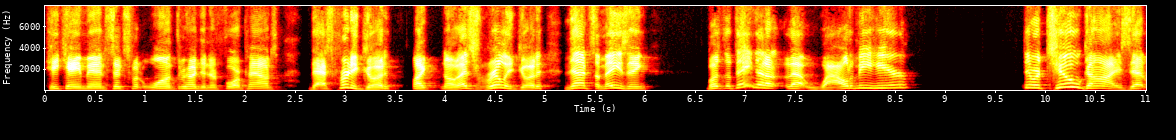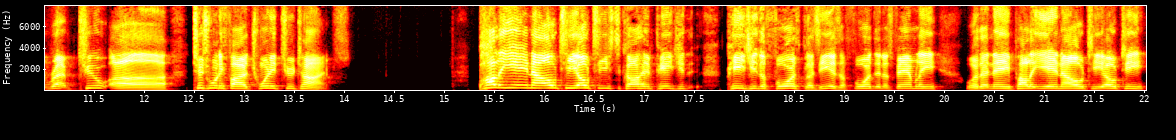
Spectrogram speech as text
He came in six foot one, 304 pounds. That's pretty good. Like, no, that's really good. That's amazing. But the thing that that wowed me here, there were two guys that rep two uh 225 22 times. Palaie Gaoteote used to call him PG PG the fourth because he is a fourth in his family with a name Palaie Gaoteote.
